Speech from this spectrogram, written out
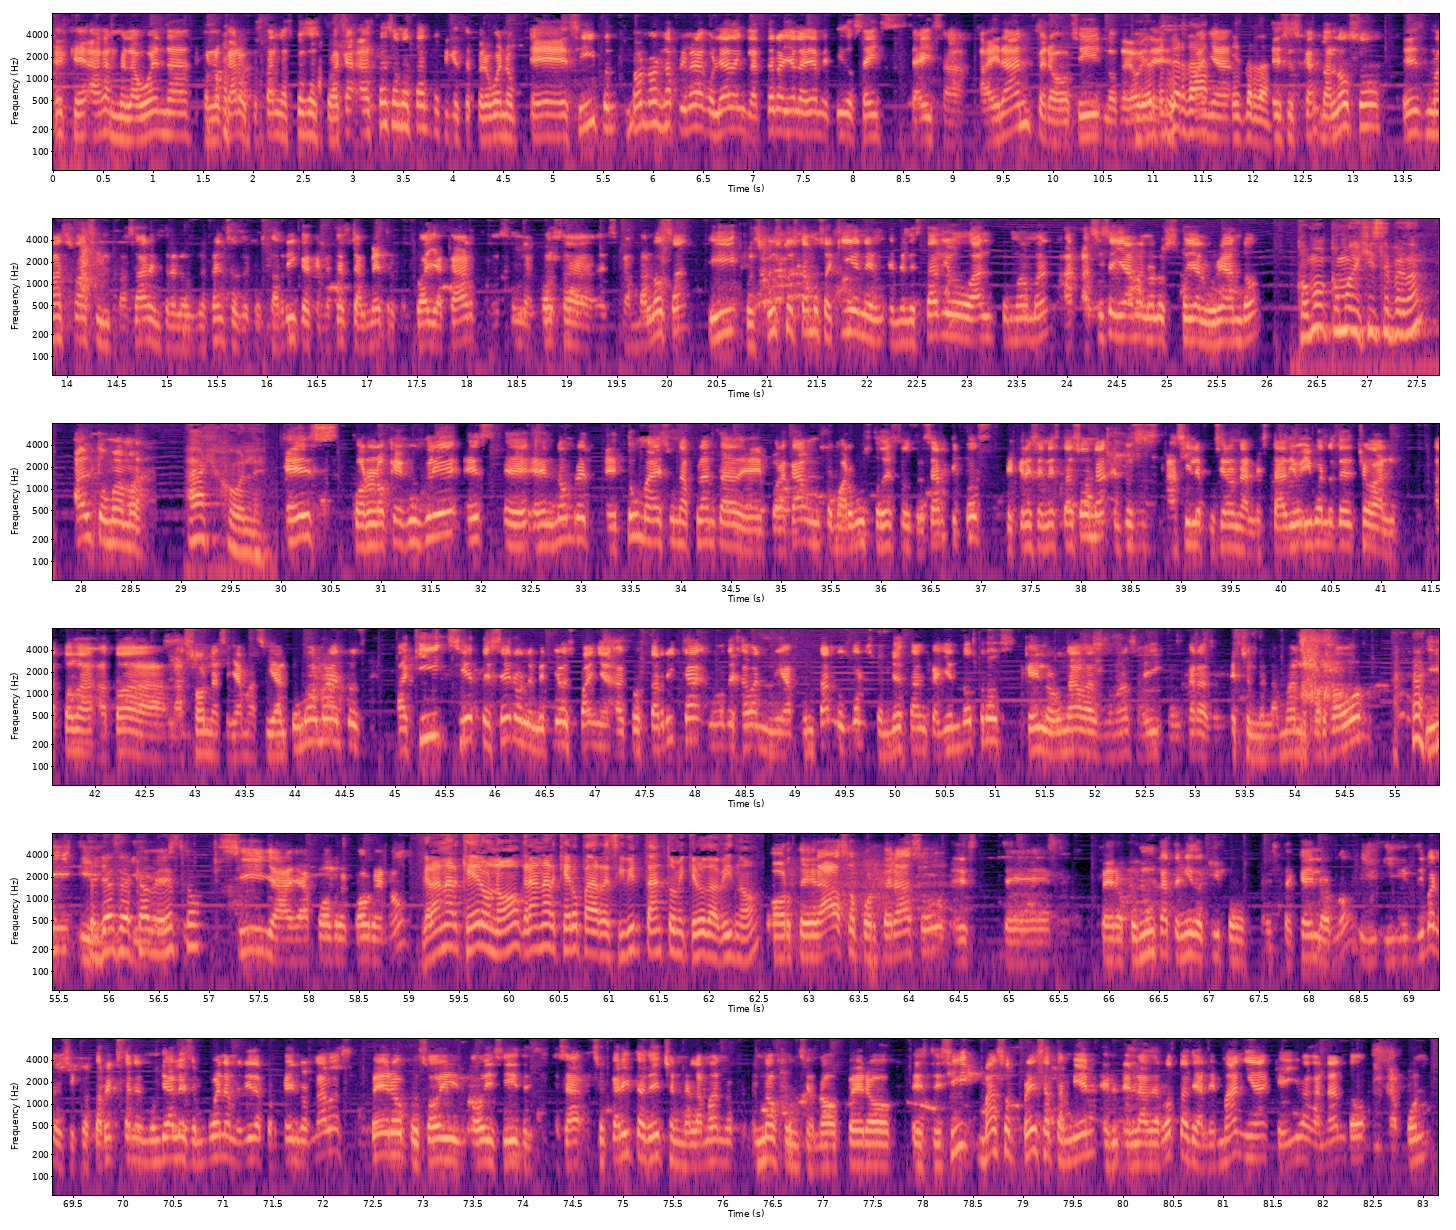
Es que háganme la buena con lo caro que están las cosas por acá. Hasta eso no tanto, fíjese, pero bueno, eh, sí, pues no, no es la primera goleada. Inglaterra ya le había metido 6 seis, a, Irán, pero sí, lo de hoy de España es, verdad. es escandaloso. Es más fácil pasar entre los defensas de Costa Rica que meterte al metro con toalla card. Es una cosa escandalosa. Y pues justo estamos aquí en el, en el estadio Alto Mama, así se llama, no los estoy albureando. ¿Cómo, cómo dijiste, perdón? Alto Mama. ¡Ay, jole! Es, por lo que googleé, es eh, el nombre eh, Tuma es una planta de por acá, un como arbusto de estos desérticos que crece en esta zona, entonces así le pusieron al estadio. Y bueno, de hecho al, a, toda, a toda la zona se llama así Altumama, entonces Aquí 7-0 le metió España a Costa Rica, no dejaban ni apuntar los goles cuando ya estaban cayendo otros. Keylor Navas nomás ahí con cara de échenme la mano, por favor. Y, que ya se acabe este, esto. Sí, ya, ya, pobre, pobre, ¿no? Gran arquero, ¿no? Gran arquero para recibir tanto, mi querido David, ¿no? Porterazo, porterazo, este pero pues nunca ha tenido equipo este Keylor, ¿no? Y, y, bueno, si Costa Rica está en el Mundial es en buena medida por Keylor Navas, pero pues hoy, hoy sí, o sea, su carita de échenme la mano no funcionó, pero este sí, más sorpresa también en la derrota de Alemania que iba ganando y Japón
